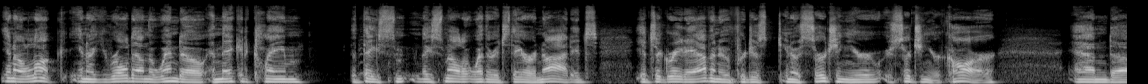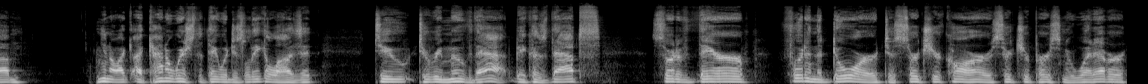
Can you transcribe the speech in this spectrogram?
you know, look, you know, you roll down the window, and they could claim that they they smelled it whether it's there or not. It's it's a great avenue for just you know searching your searching your car, and um, you know I, I kind of wish that they would just legalize it to to remove that because that's sort of their foot in the door to search your car or search your person or whatever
